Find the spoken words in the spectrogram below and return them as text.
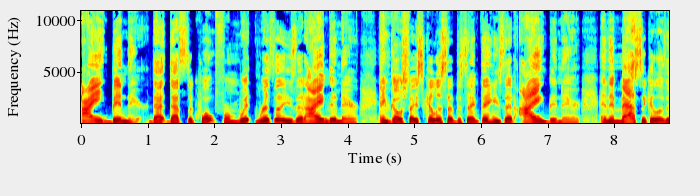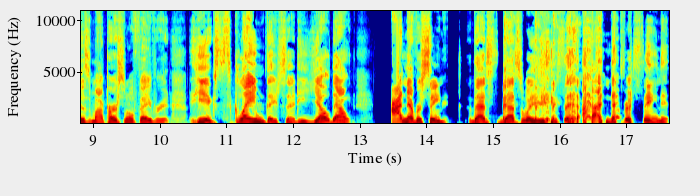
"I ain't been there." That that's the quote from Wit- RZA. He said, "I ain't been there," and Ghostface Killah said the same thing. He said, "I ain't been there." And then Masta Killa, this is my personal favorite. He exclaimed, "They said," he yelled out, "I never seen it." That's that's what he, said. I never seen it.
